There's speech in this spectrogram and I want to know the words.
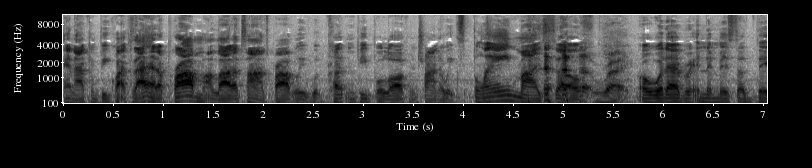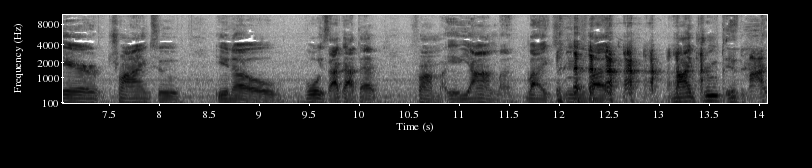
and i can be quiet because i had a problem a lot of times probably with cutting people off and trying to explain myself Right. or whatever in the midst of their trying to, you know, voice. I got that from Iyanla. Like she was like, "My truth is my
